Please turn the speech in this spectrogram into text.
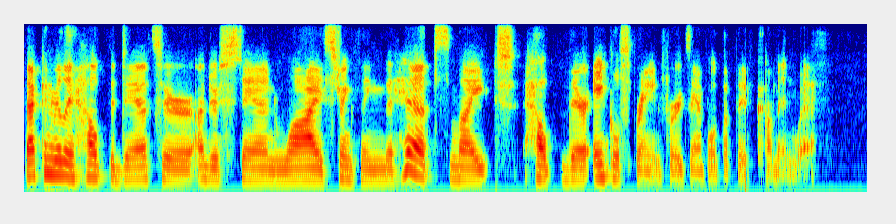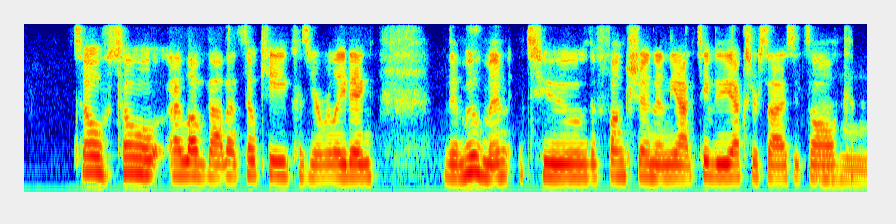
that can really help the dancer understand why strengthening the hips might help their ankle sprain for example that they've come in with so, so I love that. That's so key because you're relating the movement to the function and the activity, the exercise. It's all mm-hmm.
